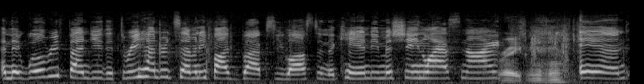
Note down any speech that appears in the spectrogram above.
and they will refund you the 375 bucks you lost in the candy machine last night. Great. Mm-hmm. And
